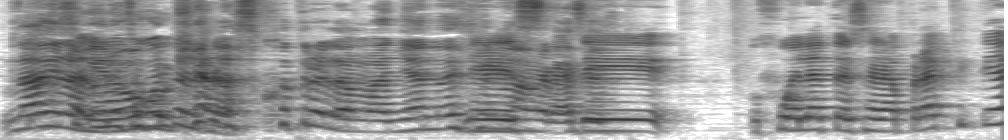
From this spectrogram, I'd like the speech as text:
Nadie la miró a las 4 de la mañana dije, no, gracias. Este, fue la tercera práctica.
